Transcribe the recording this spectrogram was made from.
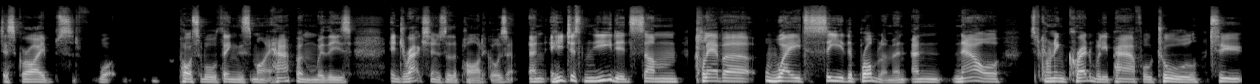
describe sort of what possible things might happen with these interactions of the particles. And he just needed some clever way to see the problem. And, and now it's become an incredibly powerful tool to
